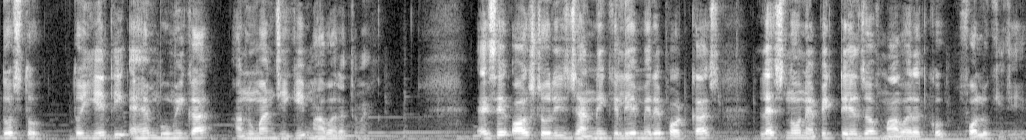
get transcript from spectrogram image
दोस्तों तो ये थी अहम भूमिका हनुमान जी की महाभारत में। ऐसे और स्टोरीज जानने के लिए मेरे podcast less known epic tales of Mahabharata को फॉलो कीजिए।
